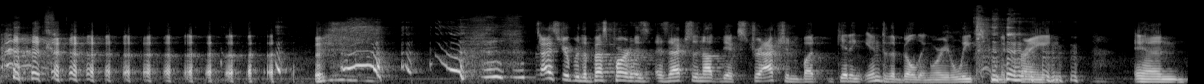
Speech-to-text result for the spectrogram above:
Skyscraper. The best part is is actually not the extraction, but getting into the building where he leaps from the crane. and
